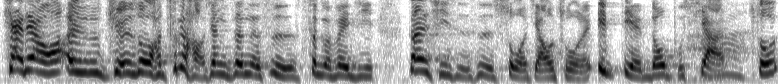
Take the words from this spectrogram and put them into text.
吓一跳的话，哎，觉得说这个好像真的是这个飞机，但其实是塑胶做的，一点都不吓，都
